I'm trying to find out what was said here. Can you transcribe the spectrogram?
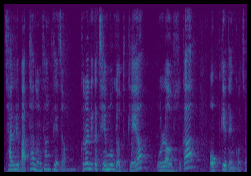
자리를 맡아놓은 상태죠. 그러니까 제목이 어떻게 해요? 올라올 수가 없게 된 거죠.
